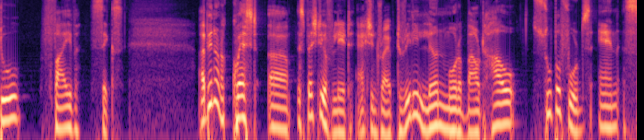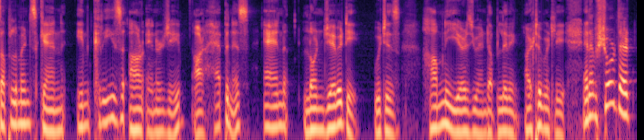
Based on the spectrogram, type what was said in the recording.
256. I've been on a quest, uh, especially of late, Action Tribe, to really learn more about how superfoods and supplements can increase our energy, our happiness, and longevity, which is how many years you end up living ultimately. And I'm sure that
